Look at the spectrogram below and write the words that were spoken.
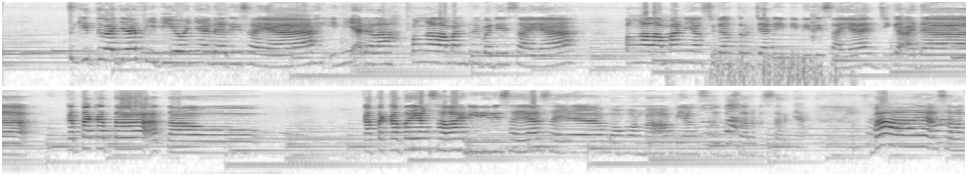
Segitu aja videonya dari saya. Ini adalah pengalaman pribadi saya pengalaman yang sudah terjadi di diri saya. Jika ada kata-kata atau kata-kata yang salah di diri saya saya mohon maaf yang sebesar-besarnya. Bye assalamualaikum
